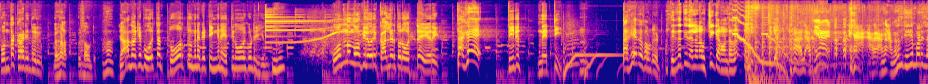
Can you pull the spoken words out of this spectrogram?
പൊന്തക്കാടിൽ നിന്നൊരു ബഹളം ഒരു സൗണ്ട് ആ. ഞാൻ നോക്കിയപ്പോ ഒരുത്തൻ തോർത്തും ഇങ്ങനെ കെട്ടി ഇങ്ങനെ എത്തി നോക്കിക്കൊണ്ടിരിക്കുന്നു. ഒന്നും നോക്കില്ല ഒരു കല്ലെടുത്ത് ഒരു ഒറ്റ ഏറി. ടഹേ തിരു നെറ്റി. ടഹേന്റെ സൗണ്ട് കേട്ടു. തിരുനെത്തിയിലല്ലടാ ഉച്ചയ്ക്കാ വേണ്ടത് അല്ല അത് ഞാൻ അങ്ങ- അങ്ങനെ ചെയ്യാൻ പാടില്ല.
